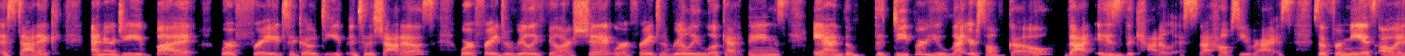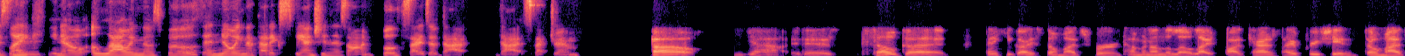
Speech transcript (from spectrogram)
ecstatic energy, but we're afraid to go deep into the shadows. We're afraid to really feel our shit. We're afraid to really look at things. And the, the deeper you let yourself go, that is the catalyst that helps you rise. So for me, it's always like, Mm. you know, allowing those both and knowing that that expansion is on both sides of that that spectrum. Oh, yeah, it is. So good. Thank you guys so much for coming on the Low Life podcast. I appreciate it so much.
